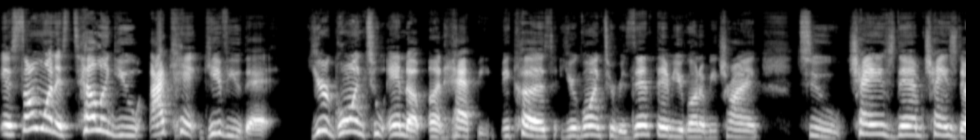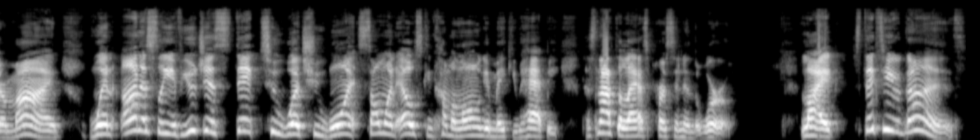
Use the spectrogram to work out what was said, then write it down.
if someone is telling you, I can't give you that, you're going to end up unhappy because you're going to resent them. You're going to be trying to change them, change their mind. When honestly, if you just stick to what you want, someone else can come along and make you happy. That's not the last person in the world. Like, stick to your guns.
